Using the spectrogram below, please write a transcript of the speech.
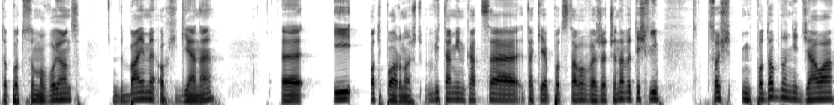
to podsumowując, dbajmy o higienę e, i odporność. Witaminka C, takie podstawowe rzeczy. Nawet jeśli coś podobno nie działa,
